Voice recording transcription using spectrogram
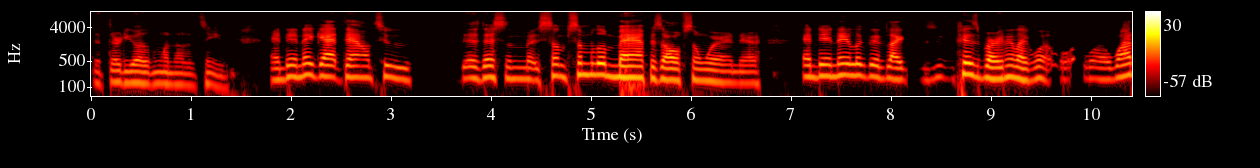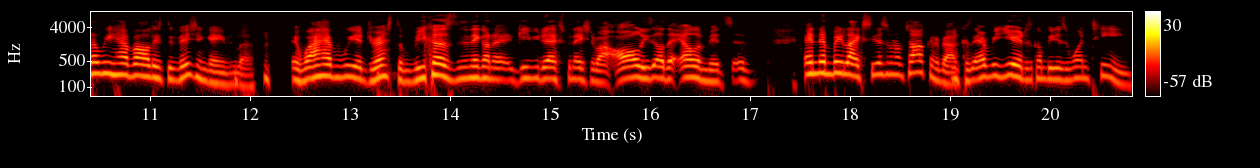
the thirty other one other teams, and then they got down to there's there's some uh, some some little math is off somewhere in there. And then they looked at like Pittsburgh, and they're like, "What? Well, why do we have all these division games left?" And why haven't we addressed them? Because then they're gonna give you the explanation about all these other elements, of, and then be like, "See, that's what I'm talking about." Because every year there's gonna be this one team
